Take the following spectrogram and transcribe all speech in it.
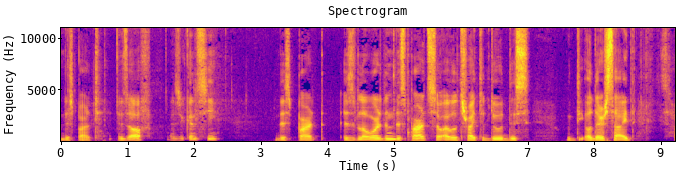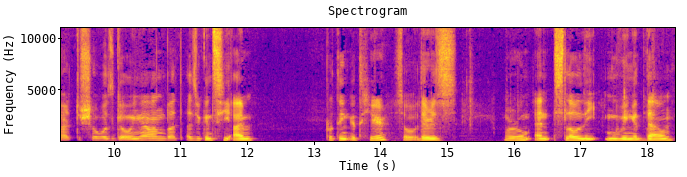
this part is off. As you can see this part is lower than this part so I will try to do this with the other side. It's hard to show what's going on but as you can see I'm putting it here so there is more room and slowly moving it down.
